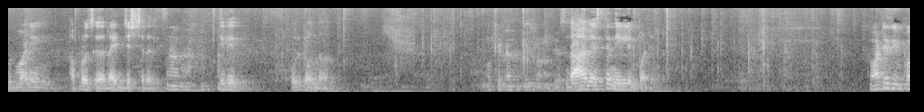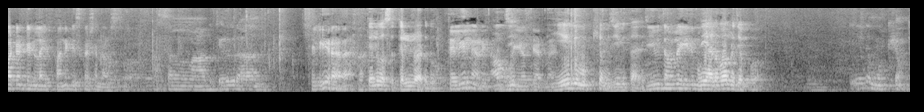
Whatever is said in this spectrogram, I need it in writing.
గుడ్ మార్నింగ్ అప్రోచ్ కదా రైట్ జెస్చర్ అది. తెలియదు ఊరికే ఉందాం అంతే. దాహం వేస్తే నీళ్ళు important what is important in life అని డిస్కషన్ నడుస్తుంది. అసలు నాకు తెలుగు రాదని తెలుగు రారా తెలుగు వస్తుంది తెలుగులో అడుగు. అడిగిన. ఏది ముఖ్యం జీవితానికి? జీవితంలో ఏది నీ? అనుభవంలో చెప్పు. ఇది ముఖ్యం.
